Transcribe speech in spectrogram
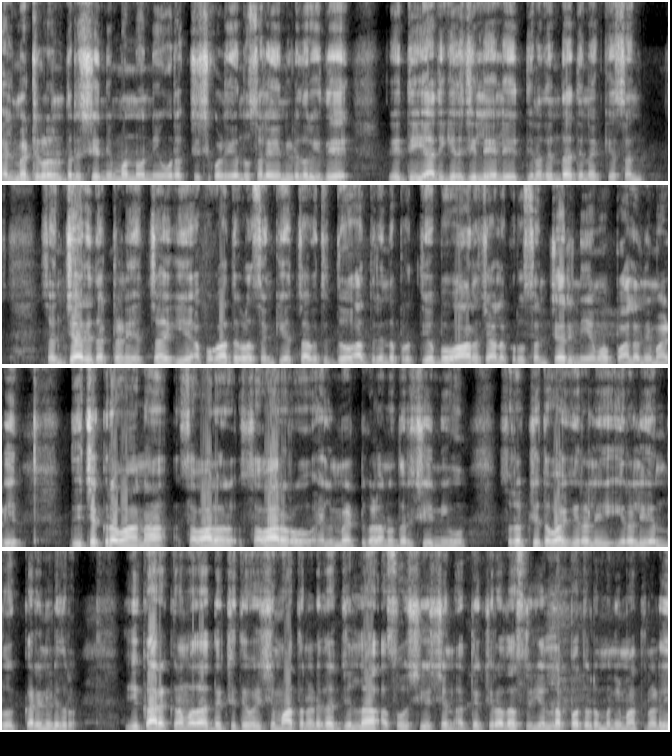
ಹೆಲ್ಮೆಟ್ಗಳನ್ನು ಧರಿಸಿ ನಿಮ್ಮನ್ನು ನೀವು ರಕ್ಷಿಸಿಕೊಳ್ಳಿ ಎಂದು ಸಲಹೆ ನೀಡಿದರು. ಇದೇ ರೀತಿ ಯಾದಗಿರಿ ಜಿಲ್ಲೆಯಲ್ಲಿ ದಿನದಿಂದ ದಿನಕ್ಕೆ ಸಂ ಸಂಚಾರಿ ದಟ್ಟಣೆ ಹೆಚ್ಚಾಗಿ ಅಪಘಾತಗಳ ಸಂಖ್ಯೆ ಹೆಚ್ಚಾಗುತ್ತಿದ್ದು, ಆದ್ದರಿಂದ ಪ್ರತಿಯೊಬ್ಬ ವಾಹನ ಚಾಲಕರು ಸಂಚಾರಿ ನಿಯಮ ಪಾಲನೆ ಮಾಡಿ ದ್ವಿಚಕ್ರ ವಾಹನ ಸವಾರ, ಸವಾರರು ಹೆಲ್ಮೆಟ್ಗಳನ್ನು ಧರಿಸಿ ನೀವು ಸುರಕ್ಷಿತವಾಗಿರಲಿ, ಇರಲಿ ಎಂದು ಕರೆ ನೀಡಿದರು. ಈ ಕಾರ್ಯಕ್ರಮದ ಅಧ್ಯಕ್ಷತೆ ವಹಿಸಿ ಮಾತನಾಡಿದ ಜಿಲ್ಲಾ ಅಸೋಸಿಯೇಷನ್ ಅಧ್ಯಕ್ಷರಾದ ಶ್ರೀ ಯಲ್ಲಪ್ಪ ದೊಡಮನಿ ಮಾತನಾಡಿ,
